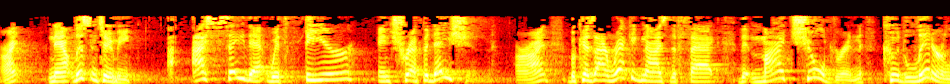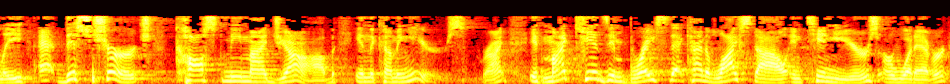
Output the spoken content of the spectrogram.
Alright? Now listen to me. I say that with fear and trepidation. Alright? Because I recognize the fact that my children could literally, at this church, cost me my job in the coming years. Right? If my kids embrace that kind of lifestyle in 10 years or whatever,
